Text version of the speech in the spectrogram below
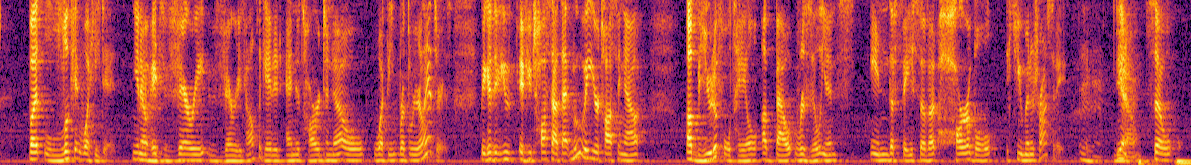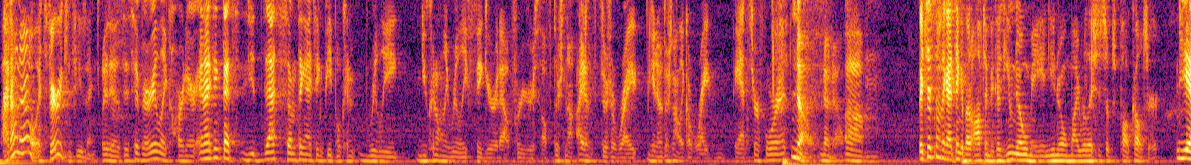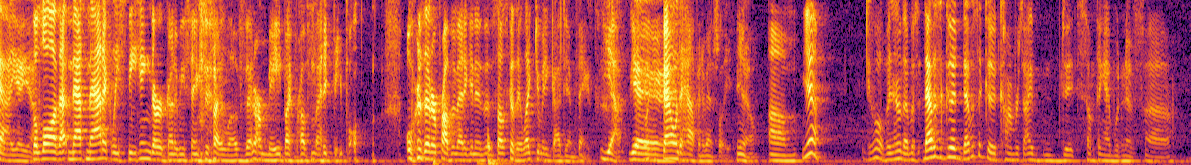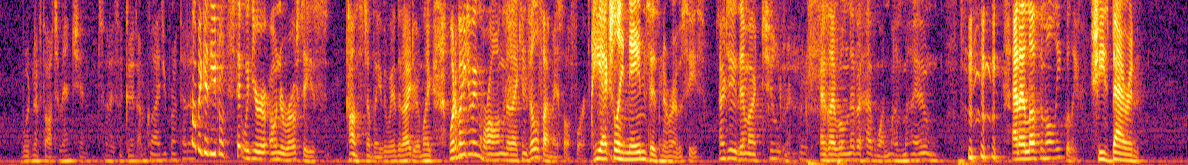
but look at what he did. You know, mm-hmm. it's very, very complicated, and it's hard to know what the what the real answer is, because if you if you toss out that movie, you're tossing out a beautiful tale about resilience in the face of a horrible human atrocity. You Yeah. know, so I don't know. It's very confusing. It is. It's a very like hard area, and I think that's that's something I think people can really you can only really figure it out for yourself. There's not. I don't think there's a right. You know, there's not like a right answer for it. No, no, no. Um. It's just something I think about often because you know me and you know my relationships with pop culture. Yeah. Yeah. Yeah. The law that mathematically speaking, there are going to be things that I love that are made by problematic people or that are problematic in and of themselves because they like too many goddamn things. yeah. Yeah. yeah, Like, yeah, yeah. bound to happen eventually, you know. Um, yeah. Cool, but no, that was that was a good that was a good conversation. It's something I wouldn't have uh, wouldn't have thought to mention. So it's a good. I'm glad you brought that up. Well, because you don't sit with your own neuroses constantly the way that I do. I'm like, what am I doing wrong that I can vilify myself for? He actually names his neuroses. I do. They're my children, as I will never have one of my own. and I love them all equally. She's barren.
